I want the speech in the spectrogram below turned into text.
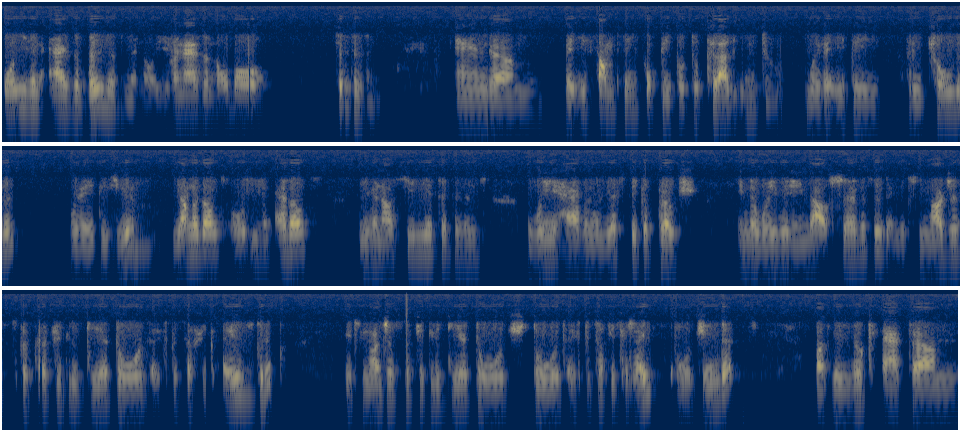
or even as a businessman or even as a normal citizen. And um, there is something for people to plug into, whether it is through children, whether it is youth, young adults, or even adults, even our senior citizens. We have an holistic approach in the way we render our services, and it's not just specifically geared towards a specific age group. It's not just specifically geared towards towards a specific race or gender, but we look at um,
